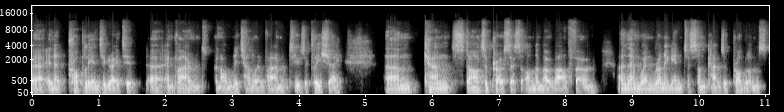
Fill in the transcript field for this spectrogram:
uh, in a properly integrated uh, environment, an omni-channel environment, to use a cliche, um, can start a process on the mobile phone, and then, when running into some kinds of problems,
